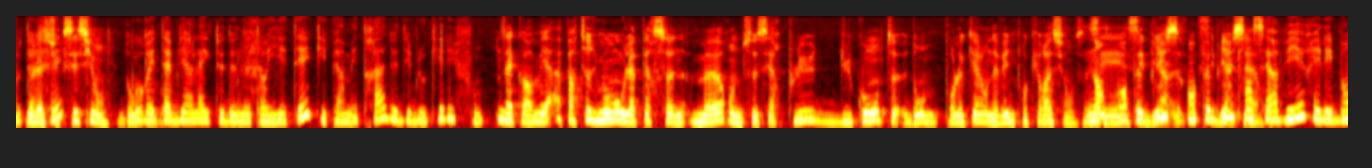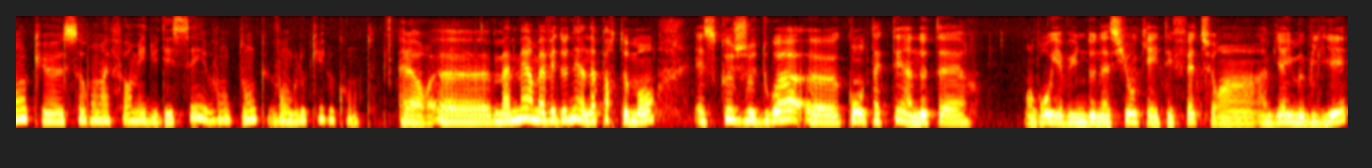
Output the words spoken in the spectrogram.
de la succession. Donc, pour établir l'acte de notoriété qui permettra de débloquer les fonds. D'accord, mais à partir du moment où la personne meurt, on ne se sert plus du compte dont, pour lequel on avait une procuration. non, on peut plus, on peut plus s'en servir et les banques seront informées du décès et vont donc vont bloquer le compte. Alors, euh, ma mère m'avait donné un appartement. Est-ce que je dois euh, contacter un notaire? En gros, il y avait une donation qui a été faite sur un, bien immobilier.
